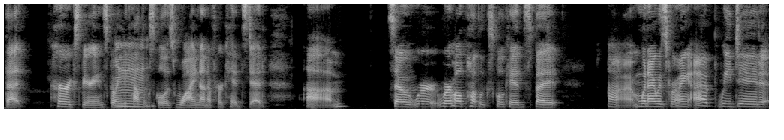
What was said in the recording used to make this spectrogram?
that her experience going to Mm. Catholic school is why none of her kids did. Um, so we're we're all public school kids, but um, when I was growing up, we did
